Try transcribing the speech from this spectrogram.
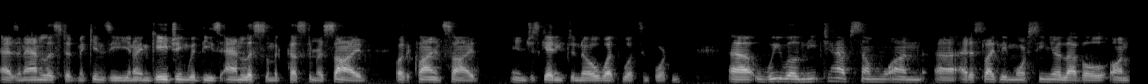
as an analyst at McKinsey. You know, engaging with these analysts on the customer side or the client side, and just getting to know what what's important. Uh, we will need to have someone uh, at a slightly more senior level on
